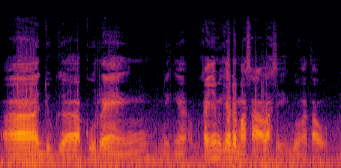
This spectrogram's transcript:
uh, juga kurang. Micnya kayaknya micnya ada masalah sih gue nggak tahu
